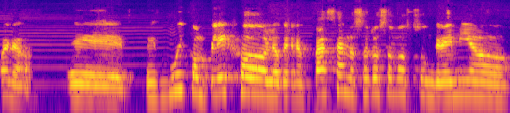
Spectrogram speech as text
Bueno, eh, es muy complejo lo que nos pasa. Nosotros somos un gremio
